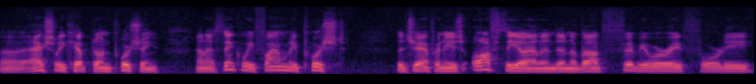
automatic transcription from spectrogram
uh, actually kept on pushing, and I think we finally pushed the Japanese off the island in about February forty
